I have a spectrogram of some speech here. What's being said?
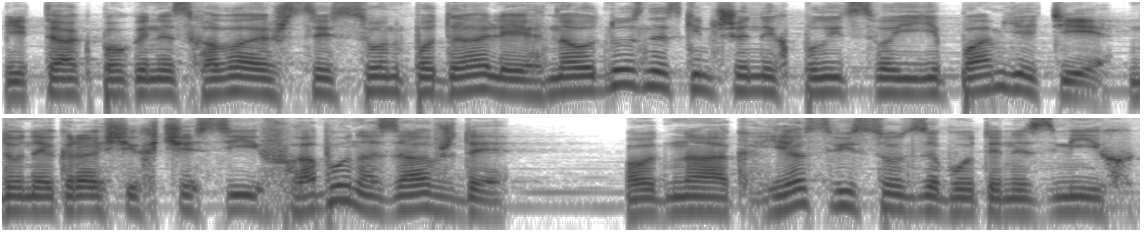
і так, поки не сховаєш цей сон подалі на одну з нескінчених полиць своєї пам'яті до найкращих часів або назавжди. Однак я свій сон забути не зміг.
